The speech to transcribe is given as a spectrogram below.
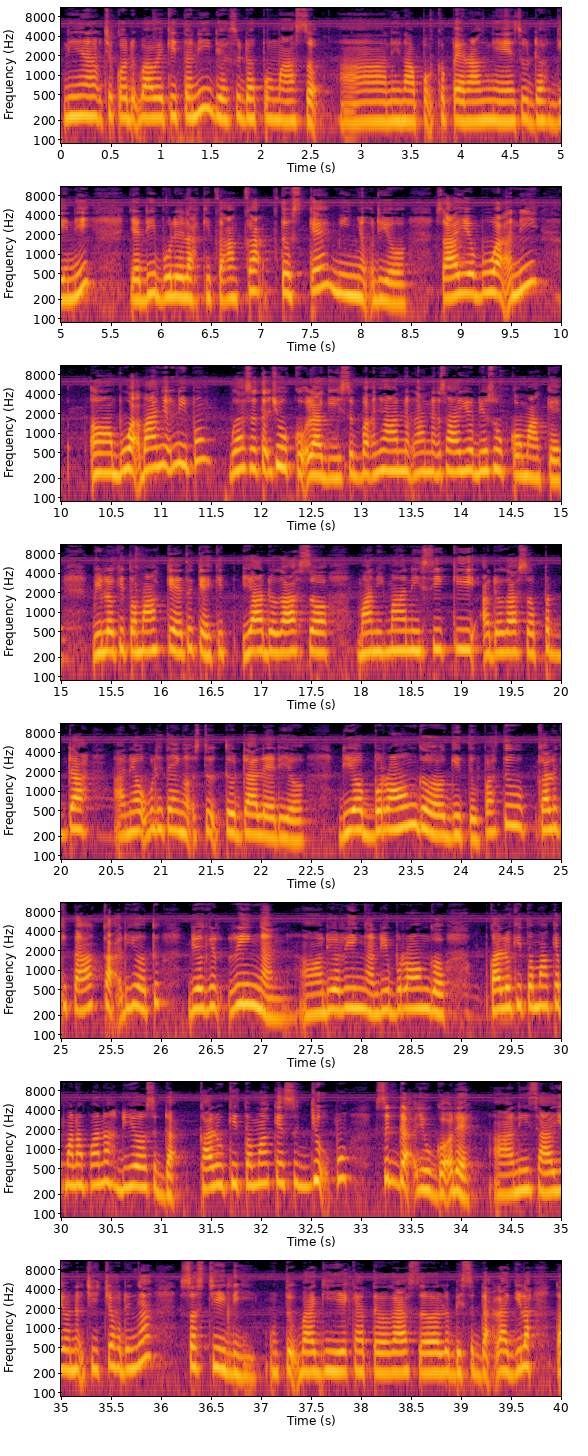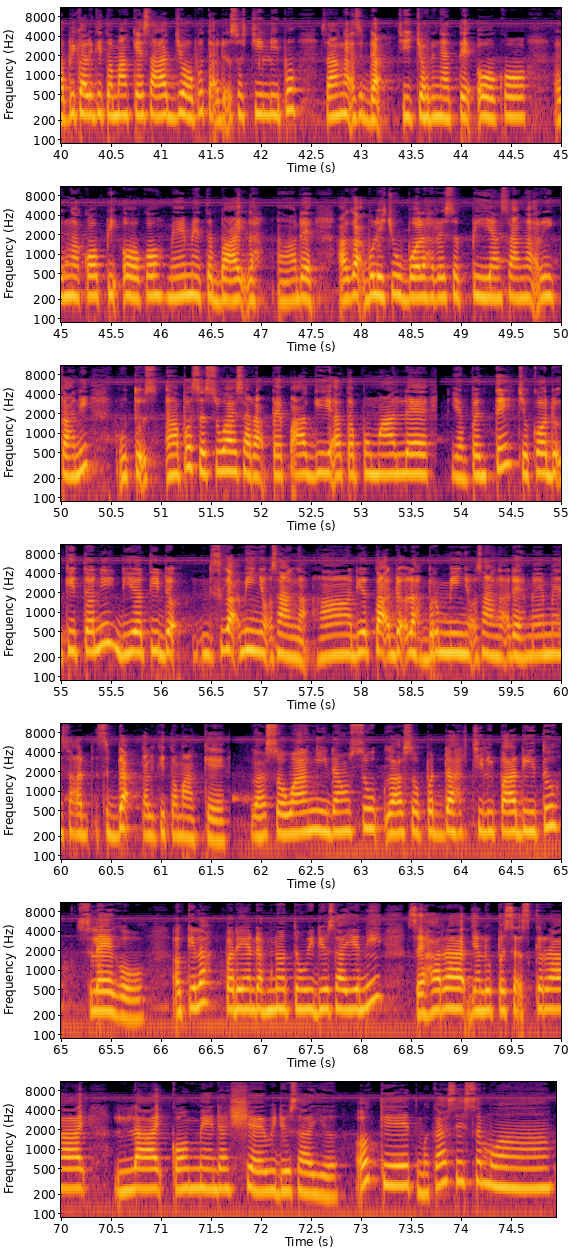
Ni cekodok bawang kita ni dia sudah pun masuk. Ha, ni nampak keperangnya sudah gini. Jadi bolehlah kita angkat terus ke minyak dia. Saya buat ni uh, buat banyak ni pun rasa tak cukup lagi sebabnya anak-anak saya dia suka makan. Bila kita makan tu ke ya ada rasa manis-manis sikit, ada rasa pedas. Ha, ni awak boleh tengok struktur dalam dia. Dia berongga gitu. Lepas tu kalau kita akak dia tu dia ringan. Ha, dia ringan, dia berongga. Kalau kita makan panas-panas dia sedap. Kalau kita makan sejuk pun sedap juga deh. Ha, ni saya nak cicah dengan sos cili. Untuk bagi kata rasa lebih sedap lagi lah. Tapi kalau kita makan saja pun tak ada sos cili pun sangat sedap. Cicah dengan teh o ko, dengan kopi o ko. Memang terbaik lah. Ha, deh. Agak boleh cubalah resepi yang sangat ringkas ni. Untuk apa sesuai sarapan pagi ataupun malam. Yang penting cekodok kita ni dia tidak serap minyak sangat. Ha, dia tak ada lah berminyak sangat deh. Memang sedap kalau kita makan. Rasa wangi daun sup, rasa pedas cili padi tu selera. Okeylah, pada yang dah menonton video saya ni, saya harap jangan lupa subscribe, like, komen dan share video saya. Okey, terima kasih semua.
